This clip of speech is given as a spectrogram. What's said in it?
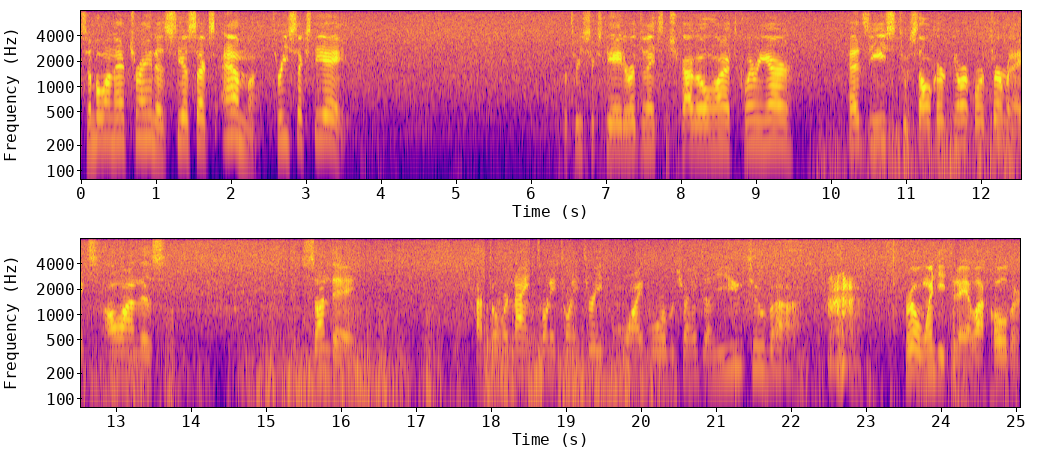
Symbol on that train is CSX M368. The 368 originates in Chicago, Illinois at the clearing yard, heads east to Selkirk, New York where it terminates. All on this Sunday, October 9th, 2023 from Wide World of Trains on YouTube. Uh, real windy today, a lot colder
